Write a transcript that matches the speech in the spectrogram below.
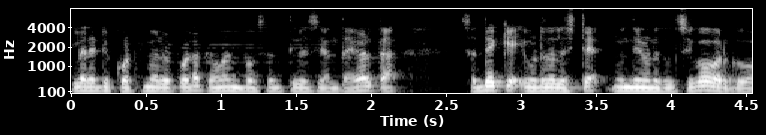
ಕ್ಲಾರಿಟಿ ಕೊಟ್ಟ ಮೇಲೆ ಕೂಡ ಕಮೆಂಟ್ ಬಾಕ್ಸಲ್ಲಿ ತಿಳಿಸಿ ಅಂತ ಹೇಳ್ತಾ, ಸದ್ಯಕ್ಕೆ ಅಷ್ಟೇ. ಮುಂದಿನ ವಿಡಿಯೋದಲ್ಲಿ ಸಿಗೋವರೆಗೂ.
